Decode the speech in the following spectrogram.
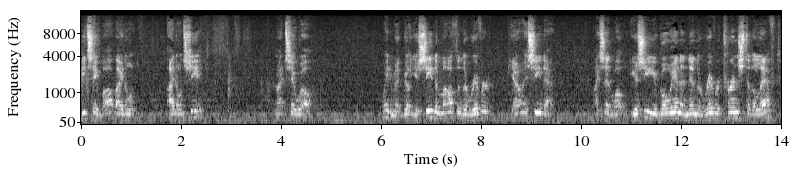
he'd say, Bob, I don't, I don't see it. And I'd say, well, wait a minute, Bill, you see the mouth of the river? Yeah, I see that. I said, well, you see, you go in and then the river turns to the left?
